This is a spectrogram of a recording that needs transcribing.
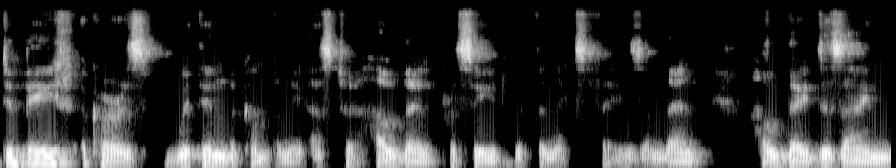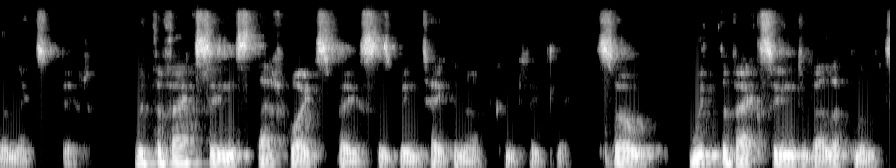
debate occurs within the company as to how they'll proceed with the next phase and then how they design the next bit. With the vaccines, that white space has been taken out completely. So, with the vaccine development,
